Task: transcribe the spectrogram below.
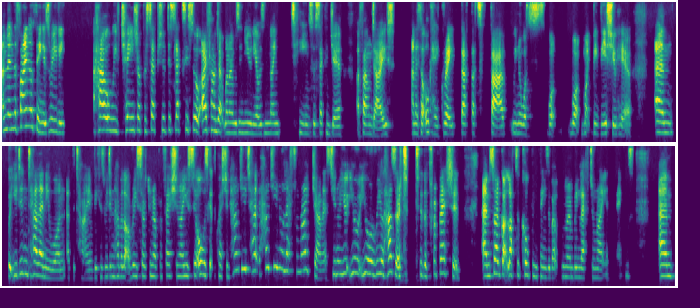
And then the final thing is really how we've changed our perception of dyslexia. So I found out when I was in uni, I was 19, so second year, I found out. And I thought, okay, great, that that's fab. We know what's what what might be the issue here. Um, but you didn't tell anyone at the time because we didn't have a lot of research in our profession. I used to always get the question, "How do you tell? How do you know left from right, Janice? You know, you're you're, you're a real hazard to the profession." Um, so I've got lots of coping things about remembering left and right and things. Um,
